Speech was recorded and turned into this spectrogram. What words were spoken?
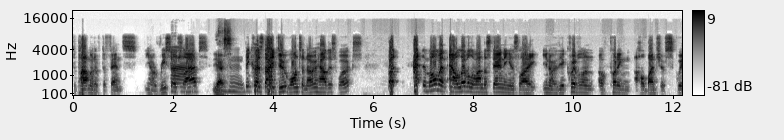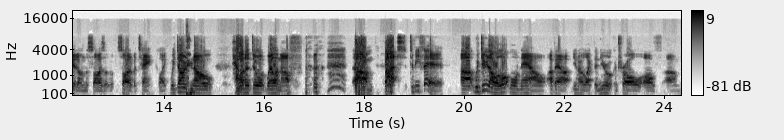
Department of Defense, you know, research Ah. labs Yes. Mhm. because they do want to know how this works. At the moment, our level of understanding is like you know the equivalent of putting a whole bunch of squid on the size of, side of a tank. Like we don't know how to do it well enough. um, but to be fair, uh, we do know a lot more now about you know like the neural control of um,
